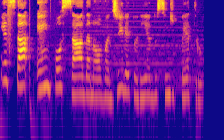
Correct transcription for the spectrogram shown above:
Está empossada a nova diretoria do Sindipetro.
